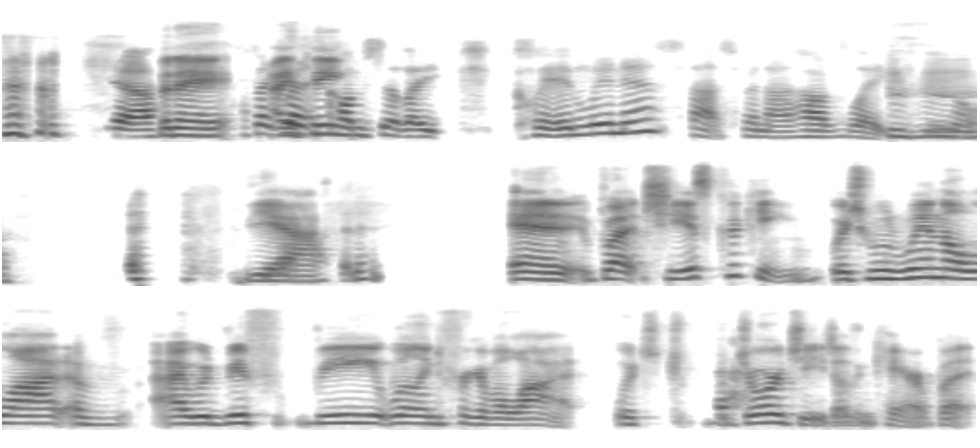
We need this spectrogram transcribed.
Yeah. but i I think i when think it comes to like cleanliness, that's when I have like, you know, yeah and but she is cooking which would win a lot of i would be be willing to forgive a lot which georgie doesn't care but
